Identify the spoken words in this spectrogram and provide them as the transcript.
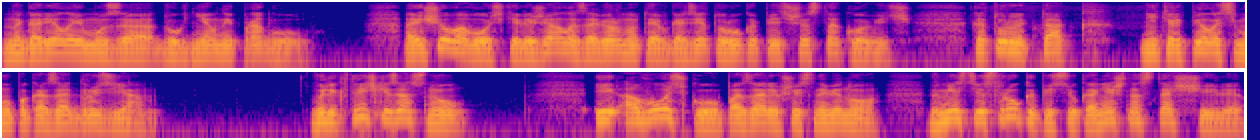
нагорело ему за двухдневный прогул. А еще в авоське лежала завернутая в газету рукопись Шостакович, которую так не терпелось ему показать друзьям. В электричке заснул. И авоську, позарившись на вино, вместе с рукописью, конечно, стащили.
